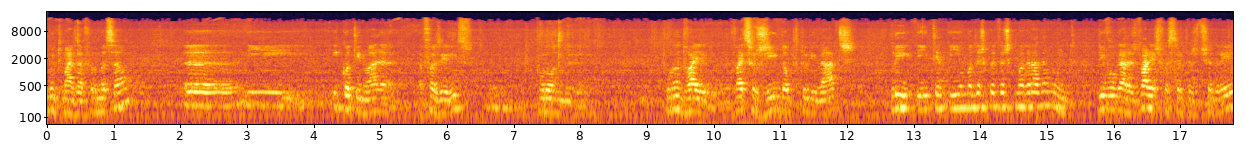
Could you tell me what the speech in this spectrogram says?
muito mais à formação uh, e, e continuar a, a fazer isso por onde por onde vai, vai surgindo oportunidades. E, e, e, uma das coisas que me agrada muito, divulgar as várias facetas do xadrez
